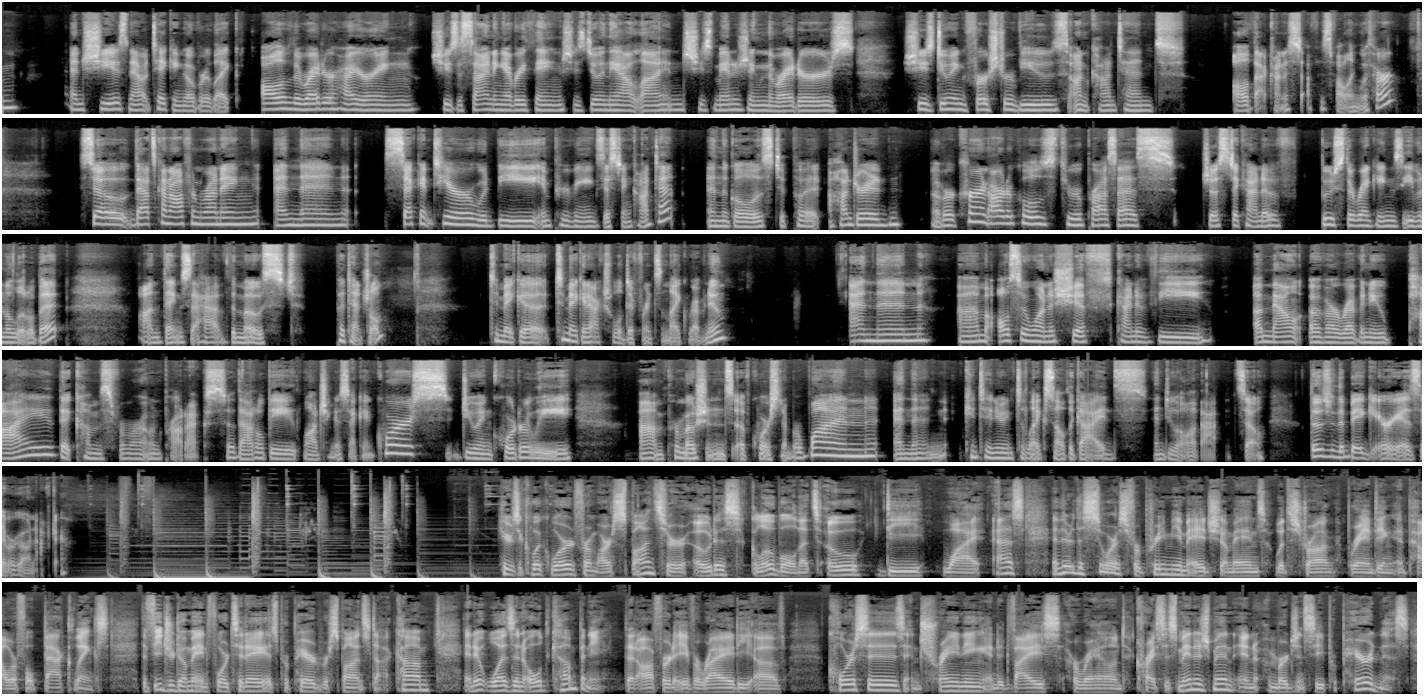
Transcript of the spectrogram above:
And she is now taking over like all of the writer hiring. She's assigning everything. She's doing the outlines. She's managing the writers. She's doing first reviews on content. All of that kind of stuff is falling with her. So that's kind of off and running. And then second tier would be improving existing content. And the goal is to put 100 of our current articles through a process just to kind of boost the rankings even a little bit on things that have the most potential to make a to make an actual difference in like revenue. And then um also want to shift kind of the amount of our revenue pie that comes from our own products. So that'll be launching a second course doing quarterly um, promotions of course number one and then continuing to like sell the guides and do all of that. So those are the big areas that we're going after. Here's a quick word from our sponsor, Odys Global. That's O D Y S. And they're the source for premium age domains with strong branding and powerful backlinks. The feature domain for today is preparedresponse.com. And it was an old company that offered a variety of courses and training and advice around crisis management and emergency preparedness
